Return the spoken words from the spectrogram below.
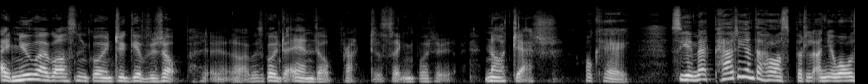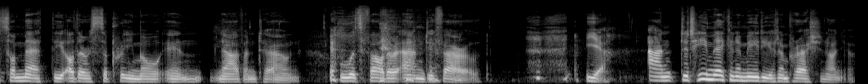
I knew I wasn't going to give it up. I was going to end up practicing, but uh, not yet. Okay. So you met Paddy in the hospital and you also met the other Supremo in Navan Town, who was Father Andy Farrell. Yeah. And did he make an immediate impression on you?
